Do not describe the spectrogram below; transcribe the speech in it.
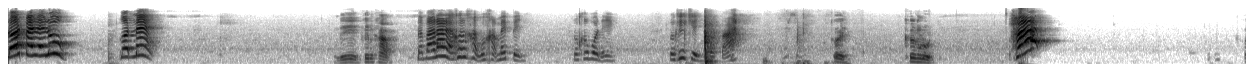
รถไปเลยลูกรถแม่ดีขึ้นขับป๊าป๊าได้แหละคนขับหนูขับไม่เป็นหนูข้างบนเองหนูขี้เกียจอยู่ป๊าป๊าเฮ้ย เครื่องหลุด ฮะไป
